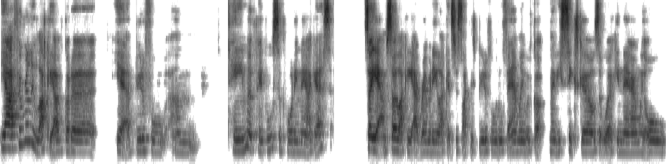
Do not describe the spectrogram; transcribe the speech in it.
Yeah, I feel really lucky. I've got a yeah, beautiful um, team of people supporting me, I guess so yeah, I'm so lucky at Remedy. Like it's just like this beautiful little family. We've got maybe six girls that work in there, and we all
